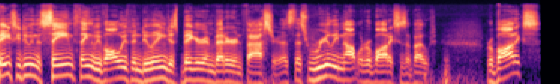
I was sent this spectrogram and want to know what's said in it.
basically doing the same thing that we've always been doing, just bigger and better and faster. That's, that's really not what robotics is about. Robotics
